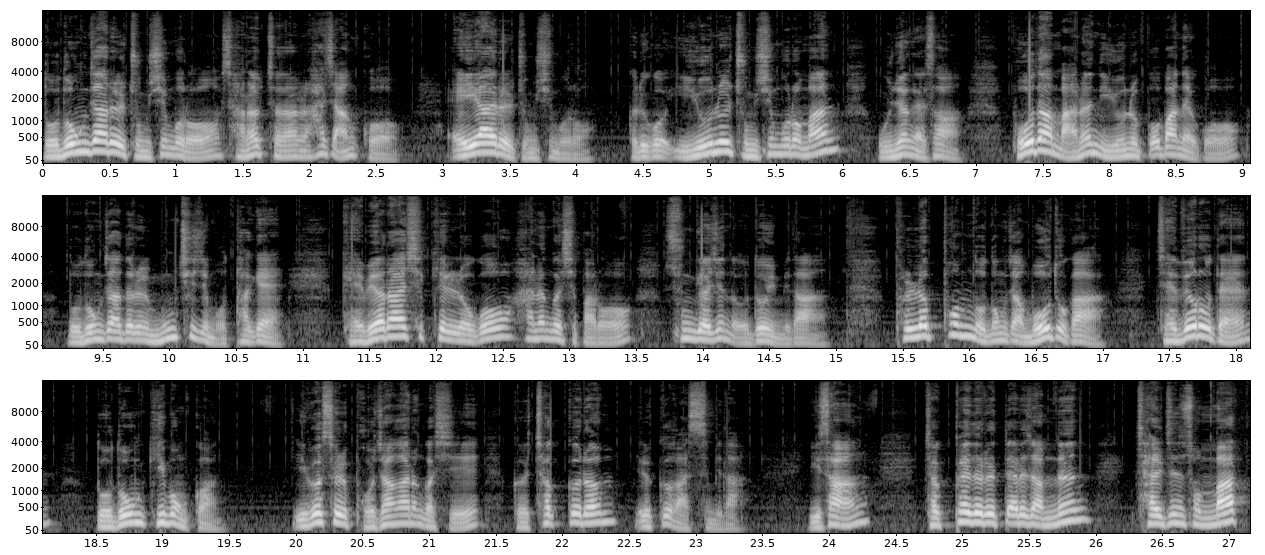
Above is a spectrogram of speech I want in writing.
노동자를 중심으로 산업 전환을 하지 않고 AI를 중심으로 그리고 이윤을 중심으로만 운영해서 보다 많은 이윤을 뽑아내고 노동자들을 뭉치지 못하게 개별화시키려고 하는 것이 바로 숨겨진 의도입니다. 플랫폼 노동자 모두가 제대로 된 노동 기본권 이것을 보장하는 것이 그 첫걸음일 것 같습니다. 이상 적폐들을 때려잡는 찰진 손맛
